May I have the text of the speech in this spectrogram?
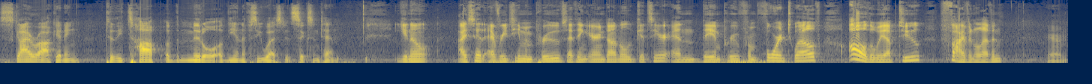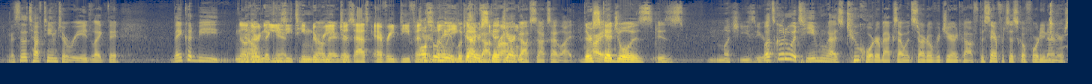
skyrocketing to the top of the middle of the NFC West at six and ten. You know, I said every team improves. I think Aaron Donald gets here, and they improve from four and twelve all the way up to five and eleven. Yeah, this is a tough team to read. Like they, they could be. No, they're an they easy can't. team to No, read. they're- Just they're- ask every defense. Also, in the hey, league. look at their Goff schedule. Jared. Goff sucks. I lied. Their All right, schedule is is much easier. Let's go to a team who has two quarterbacks. I would start over Jared Goff. The San Francisco 49ers.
